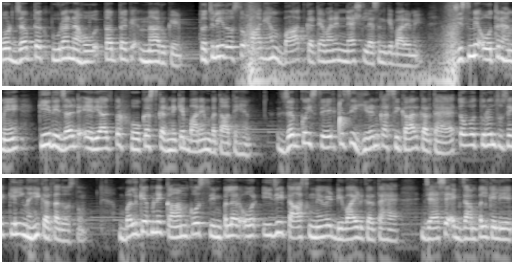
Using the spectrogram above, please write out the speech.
और जब तक पूरा ना हो, तब तक ना रुकें। तो चलिए दोस्तों, आगे हम बात करते हैं हमारे नेक्स्ट लेसन के बारे में, जिसमें ऑथर हमें की रिज़ल्ट एरियाज़ पर फोकस करने के बारे में बताते हैं। जब कोई शेर किसी हिरण का शिकार करता है तो वो तुरंत उसे किल नहीं करता दोस्तों, बल्कि अपने काम को सिंपलर और इजी टास्क में वे डिवाइड करता है। जैसे एग्ज़ाम्पल के लिए,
